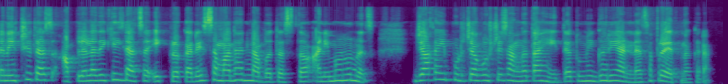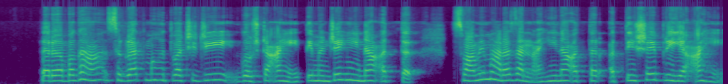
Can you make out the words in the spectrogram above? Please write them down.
तर निश्चितच आपल्याला देखील त्याचं एक प्रकारे समाधान लाभत असतं. आणि म्हणूनच ज्या काही पुढच्या गोष्टी सांगत आहे त्या तुम्ही घरी आणण्याचा प्रयत्न करा. तर बघा सगळ्यात महत्वाची जी गोष्ट आहे ती म्हणजे हिना अत्तर. स्वामी महाराजांना हिना अत्तर अतिशय प्रिय आहे.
